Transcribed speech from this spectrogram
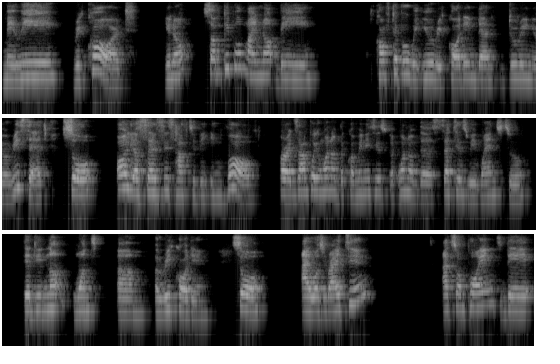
may we record, you know, some people might not be comfortable with you recording them during your research. So all your senses have to be involved. For example, in one of the communities, one of the settings we went to, they did not want um, a recording. So I was writing at some point they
